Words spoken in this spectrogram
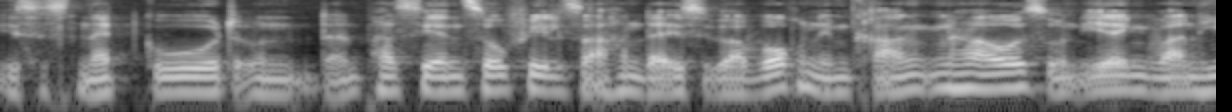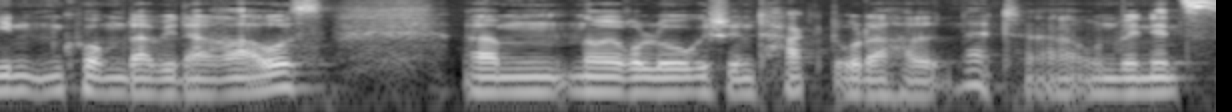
ist es nicht gut? Und dann passieren so viele Sachen, der ist über Wochen im Krankenhaus und irgendwann hinten kommt er wieder raus, ähm, neurologisch intakt oder halt nicht. Ja. Und wenn jetzt,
